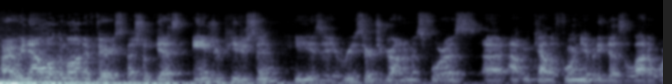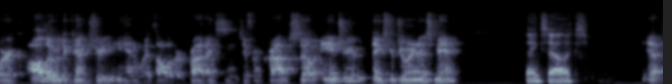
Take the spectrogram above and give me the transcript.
All right, we now welcome on a very special guest, Andrew Peterson. He is a research agronomist for us uh, out in California, but he does a lot of work all over the country and with all of our products and different crops. So, Andrew, thanks for joining us, man. Thanks, Alex. Yeah.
